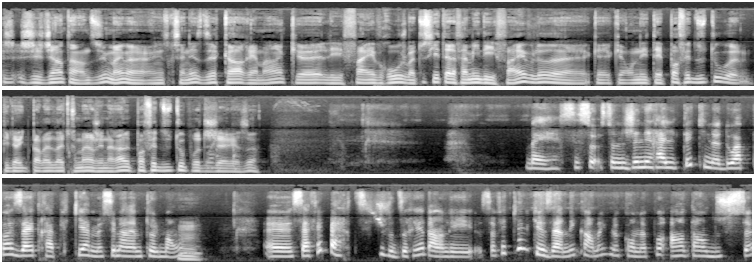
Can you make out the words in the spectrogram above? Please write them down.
J'ai déjà entendu même un nutritionniste dire carrément que les fèves rouges, ben, tout ce qui était la famille des fèves, là, euh, qu'on n'était pas fait du tout. Euh, puis là, il parlait de l'être humain en général, pas fait du tout pour digérer ça. Bien, c'est ça. C'est une généralité qui ne doit pas être appliquée à monsieur, madame, tout le monde. Hmm. Euh, ça fait partie, je vous dirais, dans les. Ça fait quelques années quand même qu'on n'a pas entendu ça.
